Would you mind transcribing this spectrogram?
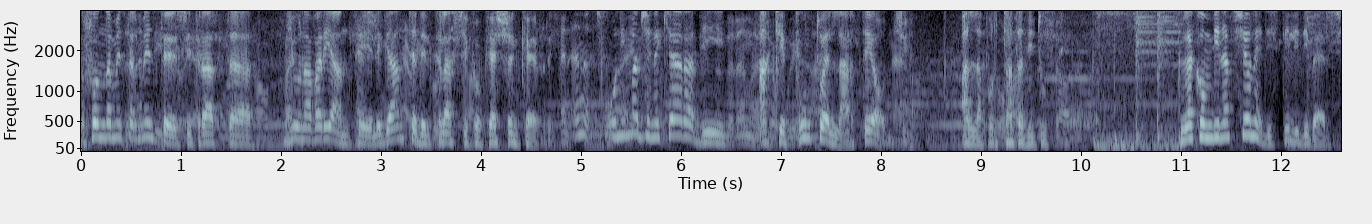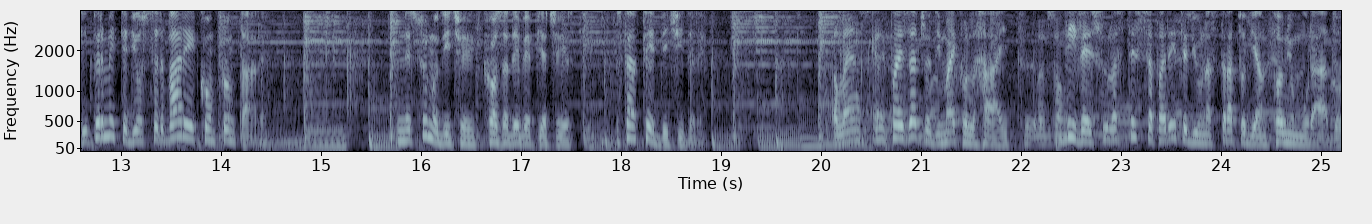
Fondamentalmente si tratta di una variante elegante del classico cash and carry. Un'immagine chiara di a che punto è l'arte oggi, alla portata di tutti. La combinazione di stili diversi permette di osservare e confrontare. Nessuno dice cosa deve piacerti, sta a te decidere. Un paesaggio di Michael Haidt vive sulla stessa parete di un astratto di Antonio Murado.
